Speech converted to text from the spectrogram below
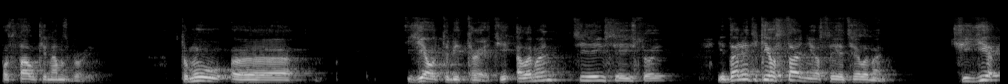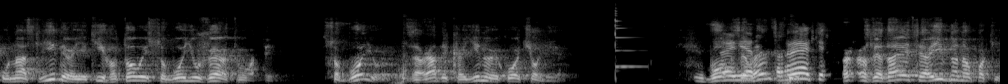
поставки нам зброї. Тому е, є от тобі третій елемент цієї всієї історії. І далі тільки останній остається елемент. Чи є у нас лідери, які готові собою жертвувати собою заради країни, яку очолює? Бо Це Зеленський третє. розглядається рівно навпаки.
